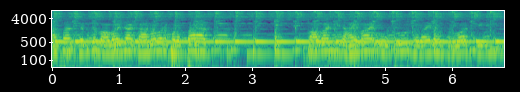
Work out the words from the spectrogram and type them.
असा शब्द बाबाच्या कानावर पडतात. बाबांनी धायमाय उठून रडायला सुरुवात केली.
